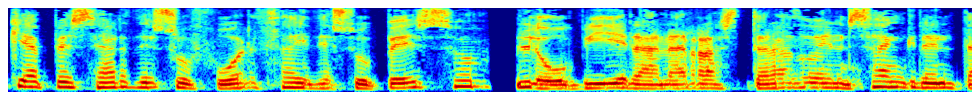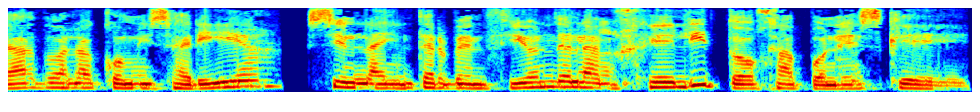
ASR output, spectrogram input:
que a pesar de su fuerza y de su peso, lo hubieran arrastrado ensangrentado a la comisaría, sin la intervención del angelito japonés que,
